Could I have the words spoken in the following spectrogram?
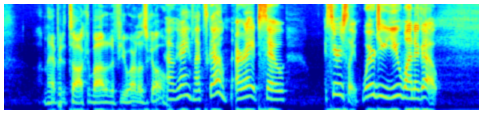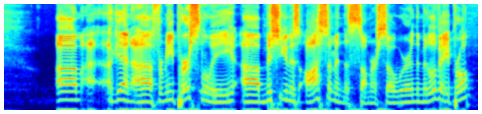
I'm happy to talk about it if you are. Let's go. Okay, let's go. All right. So, seriously, where do you want to go? Um, again, uh, for me personally, uh, Michigan is awesome in the summer. So we're in the middle of April.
